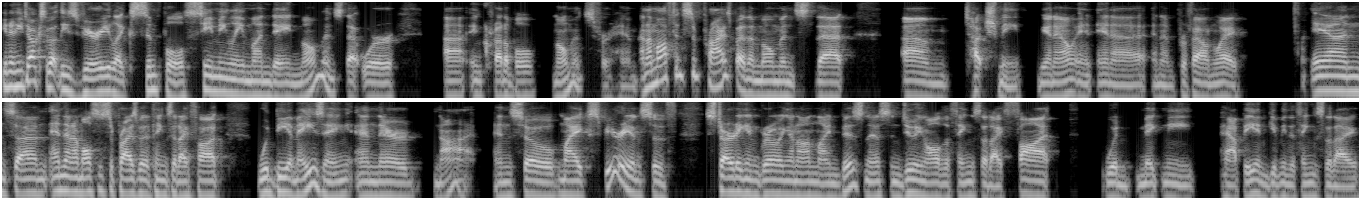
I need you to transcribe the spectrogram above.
you know, he talks about these very like simple, seemingly mundane moments that were uh, incredible moments for him. And I'm often surprised by the moments that um, touch me, you know, in, in a in a profound way. And um, and then I'm also surprised by the things that I thought would be amazing and they're not. And so my experience of starting and growing an online business and doing all the things that I thought would make me happy and give me the things that I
